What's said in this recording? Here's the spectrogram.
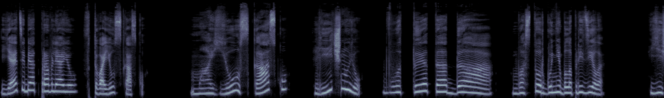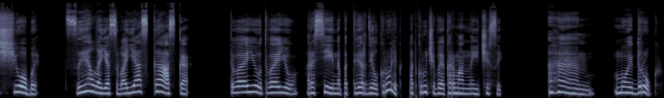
Я тебя отправляю в твою сказку. Мою сказку? Личную? Вот это да! Восторгу не было предела. Еще бы! Целая своя сказка! Твою, твою! Рассеянно подтвердил кролик, подкручивая карманные часы. Ага, мой друг,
